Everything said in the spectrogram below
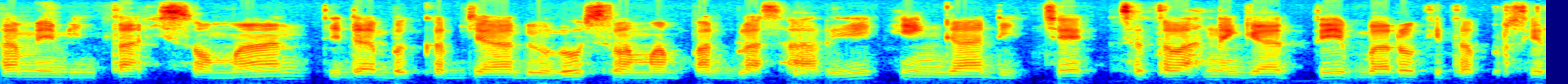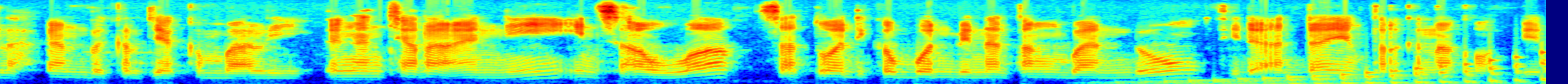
kami minta isoman tidak bekerja dulu selama 14 hari hingga dicek. Setelah negatif baru kita persilahkan bekerja kembali. Dengan cara ini, insya Allah satwa di kebun binatang Bandung tidak ada yang terkena COVID.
